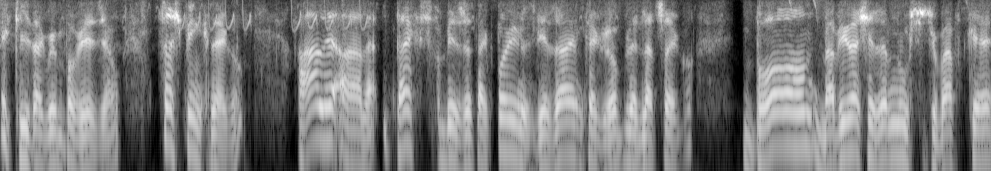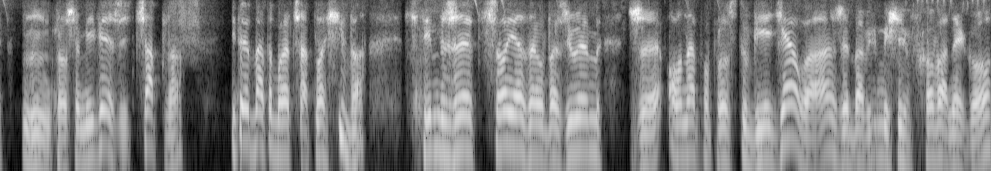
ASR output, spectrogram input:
rzeki, tak bym powiedział. Coś pięknego. Ale, ale, tak sobie, że tak powiem, zwiedzałem te groble. Dlaczego? Bo bawiła się ze mną w babkę, mm, proszę mi wierzyć, czapla i to chyba to była czapla siwa. Z tym, że co ja zauważyłem, że ona po prostu wiedziała, że bawimy się w chowanego,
